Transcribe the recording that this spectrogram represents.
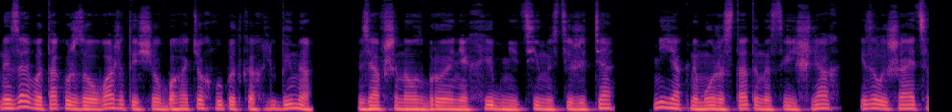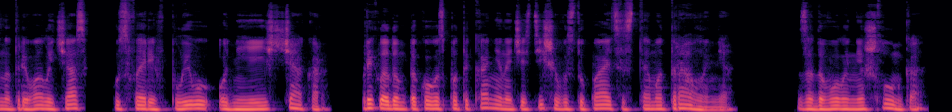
Не зайво також зауважити, що в багатьох випадках людина, взявши на озброєння хибні цінності життя, ніяк не може стати на свій шлях і залишається на тривалий час у сфері впливу однієї з чакр. Прикладом такого спотикання найчастіше виступає система травлення, задоволення шлунка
